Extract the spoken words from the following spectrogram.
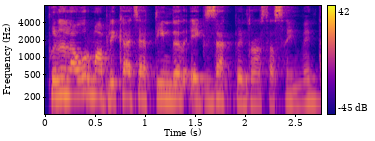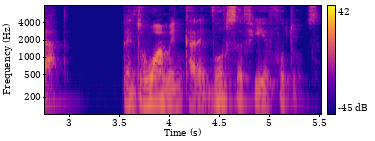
Până la urmă, aplicația Tinder exact pentru asta s-a inventat. Pentru oameni care vor să fie futuți.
